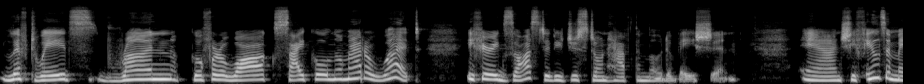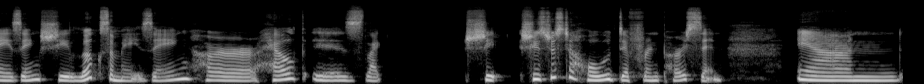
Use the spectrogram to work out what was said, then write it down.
lift weights, run, go for a walk, cycle, no matter what. If you're exhausted, you just don't have the motivation. And she feels amazing. She looks amazing. Her health is like, she she's just a whole different person and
